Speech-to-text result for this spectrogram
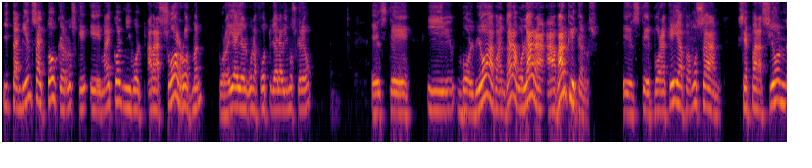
Y también saltó, Carlos, que eh, Michael ni abrazó a Rodman, por ahí hay alguna foto, ya la vimos, creo. Este, y volvió a mandar a volar a, a Carlos este, por aquella famosa separación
